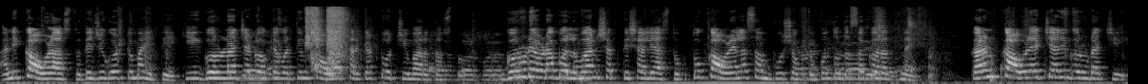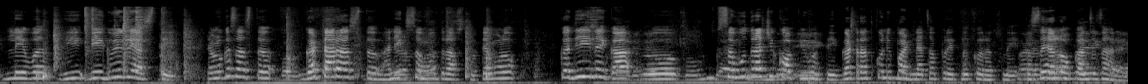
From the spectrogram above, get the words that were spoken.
आणि कावळा असतो. त्याची गोष्ट माहितीये की गरुडाच्या डोक्यावरती कावळासारख्या टोची मारत असतो. गरुड एवढा बलवान शक्तिशाली असतो. तो कावळ्याला संपवू शकतो पण तो तसं करत नाही. कारण कावळ्याची आणि गरुडाची लेवल ही वेगवेगळी असते. त्यामुळे कसं असतं? गटार असतं आणि एक समुद्र असतो. त्यामुळं कधी नाही का अं, समुद्राची कॉपी होते गटारात कोणी पडण्याचा प्रयत्न करत नाही तसं या लोकांचं झालंय.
